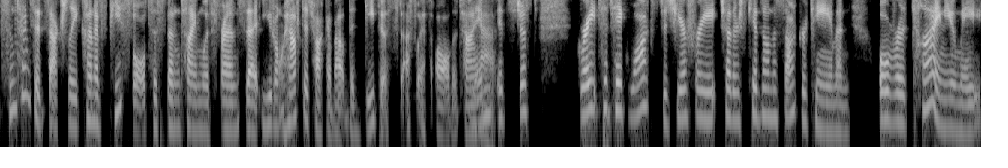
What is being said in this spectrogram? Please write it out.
sometimes it's actually kind of peaceful to spend time with friends that you don't have to talk about the deepest stuff with all the time. Yeah. It's just great to take walks to cheer for each other's kids on the soccer team. And over time, you may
